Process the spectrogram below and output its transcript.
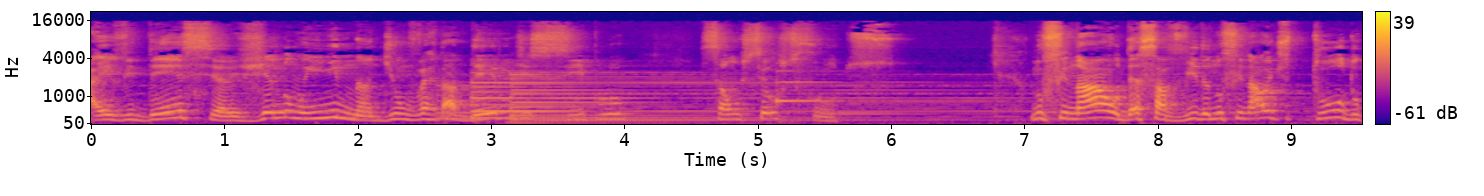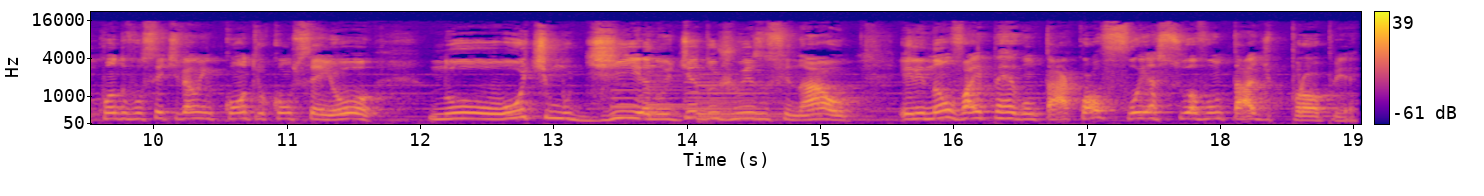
A evidência genuína de um verdadeiro discípulo são os seus frutos. No final dessa vida, no final de tudo, quando você tiver um encontro com o Senhor, no último dia, no dia do juízo final, ele não vai perguntar qual foi a sua vontade própria.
